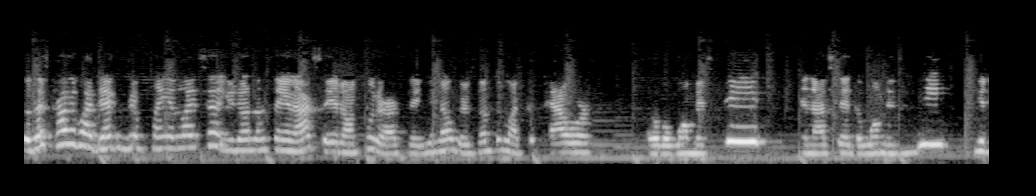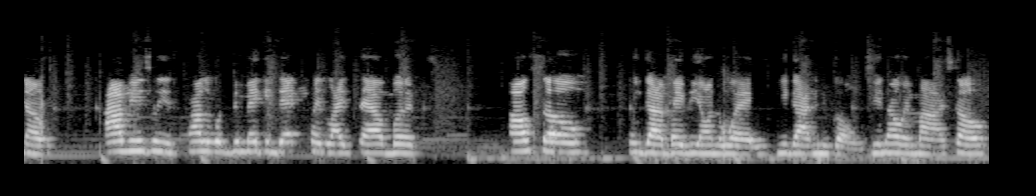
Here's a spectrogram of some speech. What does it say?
so that's probably why Dak has been playing lights out. You know what I'm saying? I said on Twitter, I said, you know, there's nothing like the power of a woman's beat. And I said the woman's beat, you know, obviously it's probably what's been making Dak play lights out, but also we got a baby on the way, you got new goals, you know, in mind. So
